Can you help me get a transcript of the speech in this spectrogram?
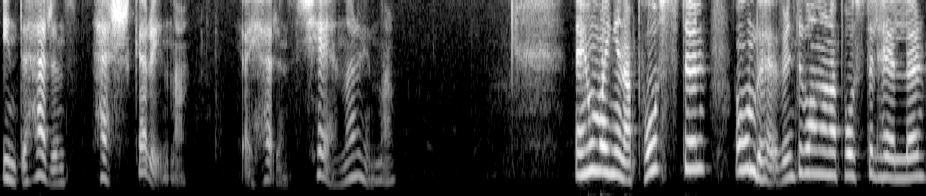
inte Herrens härskarinna. Jag är Herrens tjänarinna. Nej, hon var ingen apostel och hon behöver inte vara någon apostel heller.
